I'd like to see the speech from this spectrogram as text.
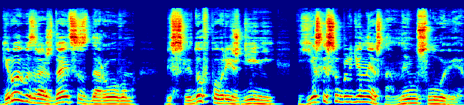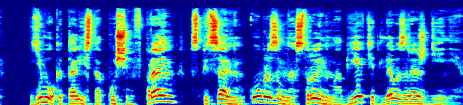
герой возрождается здоровым, без следов повреждений, если соблюдены основные условия. Его каталист опущен в прайм в специальным образом настроенном объекте для возрождения.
